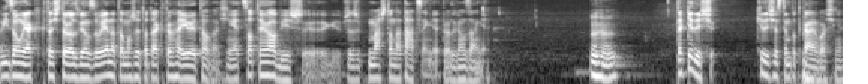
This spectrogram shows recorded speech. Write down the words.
widzą jak ktoś to rozwiązuje, no to może to tak trochę irytować, nie? Co ty robisz? Że masz to na tacy, nie? To rozwiązanie. Mhm. Tak kiedyś, kiedyś się z tym spotkałem właśnie.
